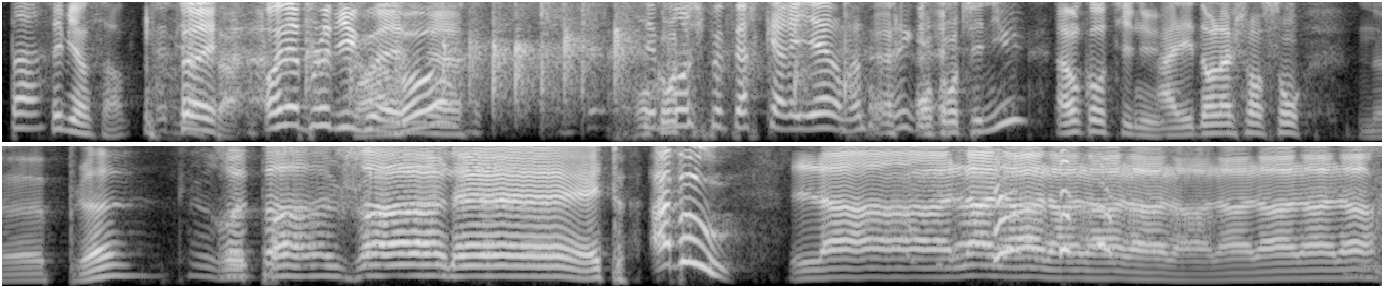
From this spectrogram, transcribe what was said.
pas. C'est bien ça. bien Ouais, ça. On applaudit Gwen. Bravo. C'est On, bon, je peux faire carrière maintenant. on continue? Ah, on continue. Allez, dans la chanson. Ne pleure pas, pas, Jeannette. À vous La la la la la la la la la la la.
